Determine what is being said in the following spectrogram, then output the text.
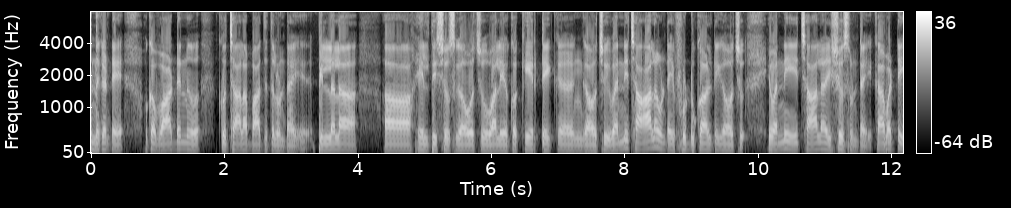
ఎందుకంటే ఒక వార్డెన్కు చాలా బాధ్యతలు ఉంటాయి పిల్లల హెల్త్ ఇష్యూస్ కావచ్చు వాళ్ళ యొక్క కేర్ టేకింగ్ కావచ్చు ఇవన్నీ చాలా ఉంటాయి. ఫుడ్ క్వాలిటీ కావచ్చు ఇవన్నీ చాలా ఇష్యూస్ ఉంటాయి. కాబట్టి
